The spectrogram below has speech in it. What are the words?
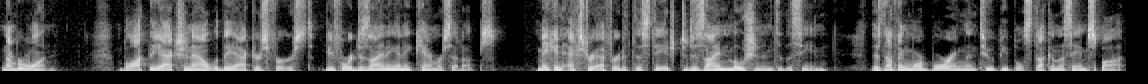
Number one, block the action out with the actors first before designing any camera setups. Make an extra effort at this stage to design motion into the scene. There's nothing more boring than two people stuck in the same spot.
